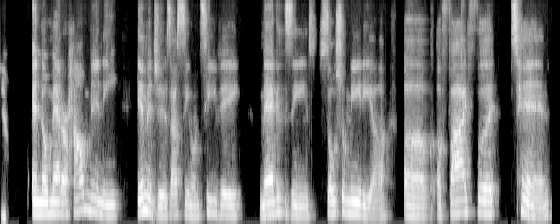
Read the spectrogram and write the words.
Yeah. And no matter how many images I see on TV, magazines, social media of a five foot 10,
